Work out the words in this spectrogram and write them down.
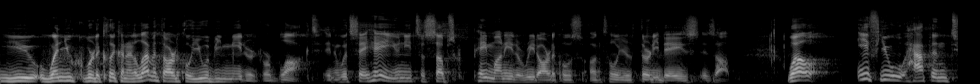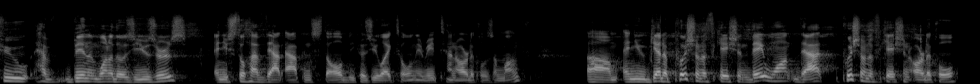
you, when you were to click on an 11th article, you would be metered or blocked. And it would say, hey, you need to subs- pay money to read articles until your 30 days is up. Well, if you happen to have been one of those users and you still have that app installed because you like to only read 10 articles a month, um, and you get a push notification, they want that push notification article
